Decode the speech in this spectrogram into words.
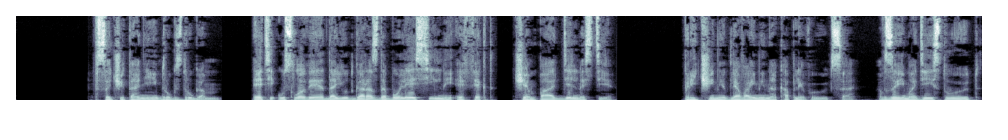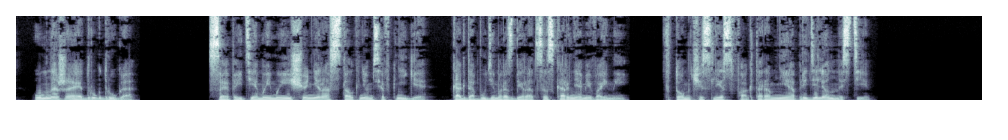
В сочетании друг с другом эти условия дают гораздо более сильный эффект, чем по отдельности. Причины для войны накапливаются, взаимодействуют, умножая друг друга. С этой темой мы еще не раз столкнемся в книге, когда будем разбираться с корнями войны, в том числе с фактором неопределенности.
